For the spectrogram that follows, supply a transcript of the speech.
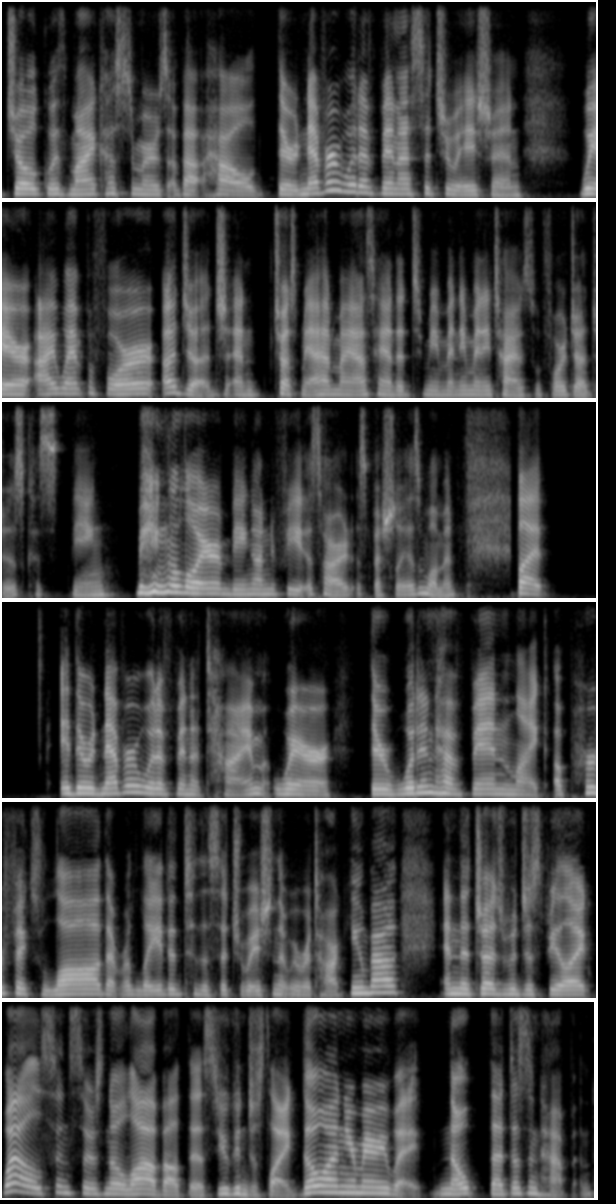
joke with my customers about how there never would have been a situation where I went before a judge and trust me, I had my ass handed to me many, many times before judges because being being a lawyer and being on your feet is hard, especially as a woman. But it, there never would have been a time where there wouldn't have been like a perfect law that related to the situation that we were talking about. And the judge would just be like, well, since there's no law about this, you can just like go on your merry way. Nope, that doesn't happen.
